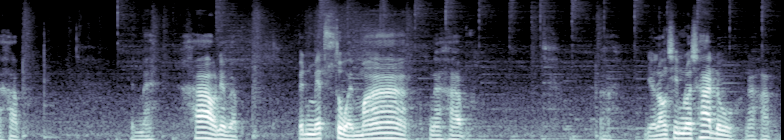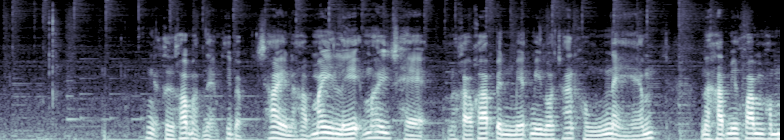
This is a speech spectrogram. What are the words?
นะครับ เห็นไหมข้าวเนี่ยแบบเป็นเม็ดสวยมากนะครับ เดี๋ยวลองชิมรสชาติดูนะครับ เนี่ยคือข้าวผัดแหนมที่แบบใช่นะครับ ไม่เละไม่แฉะนะครับครับเป็นเม็ดมีรสชาติของแหนมนะครับ มีความหอม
